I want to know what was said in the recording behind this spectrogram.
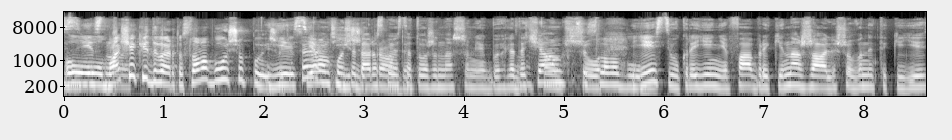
О, звісно, бач, як відверто, слава Богу, що пишуть. Є, Це я вам хочу да, розповісти правда. теж нашим якби, глядачам, Так, це що слава Богу. є в Україні фабрики, на жаль, що вони такі є.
